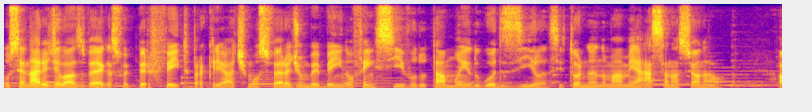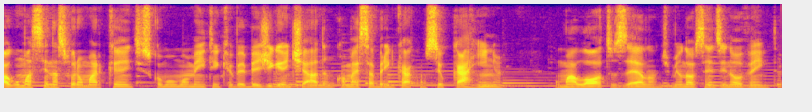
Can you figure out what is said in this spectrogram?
O cenário de Las Vegas foi perfeito para criar a atmosfera de um bebê inofensivo do tamanho do Godzilla se tornando uma ameaça nacional. Algumas cenas foram marcantes, como o momento em que o bebê gigante Adam começa a brincar com seu carrinho, uma Lotus Elon de 1990,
